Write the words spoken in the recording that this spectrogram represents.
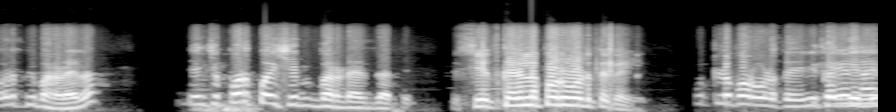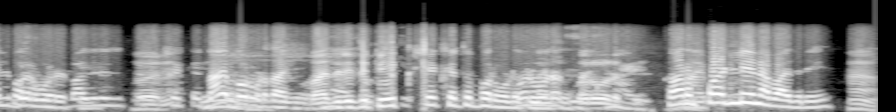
परत ती भरडायला त्यांचे परत पैसे बी भरडायला जाते शेतकऱ्याला परवडतं काही कुठलं परवडत नाही परवडत. बाजरीचं पीक. शक्यतो परवडत आहे. बाजरीचं पीक शक्यतो परवडत परवडत नाही परवडत नाही. कारण पडली ना बाजरी हा.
